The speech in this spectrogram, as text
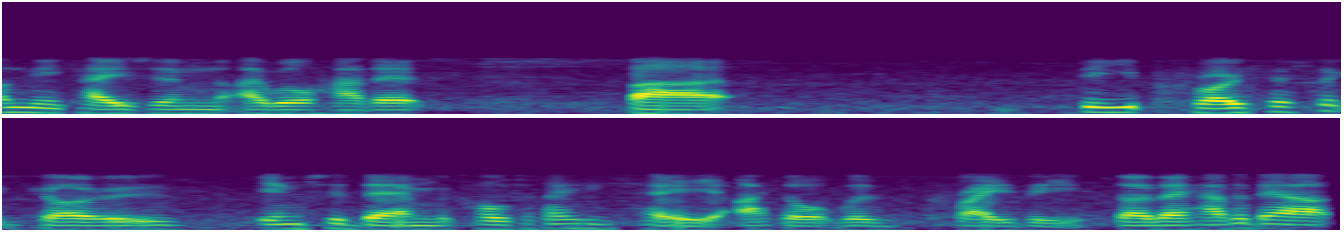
On the occasion, I will have it, but the process that goes into them cultivating tea, I thought was crazy. So they have about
